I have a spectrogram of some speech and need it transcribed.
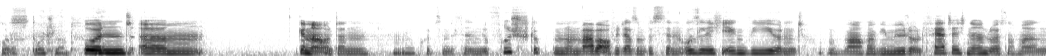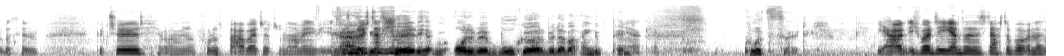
aus Deutschland. Und ähm, genau, und dann kurz ein bisschen gefrühstückt und dann war aber auch wieder so ein bisschen usselig irgendwie und war auch irgendwie müde und fertig. Ne? Du hast noch mal ein bisschen gechillt. Ich habe irgendwie noch Fotos bearbeitet und dann haben wir ja, zwischendurch, ich. gechillt. Ich habe ein Audible-Buch gehört, bin aber eingepennt. Ja, okay. Kurzzeitig. Ja, und ich wollte die ganze Zeit, ich dachte, boah, wenn das,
